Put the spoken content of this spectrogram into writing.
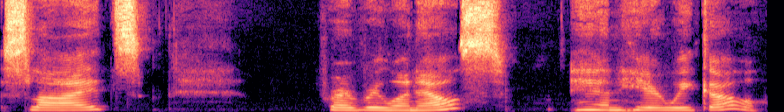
slides for everyone else. And here we go.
